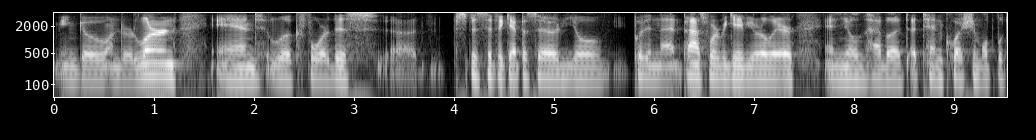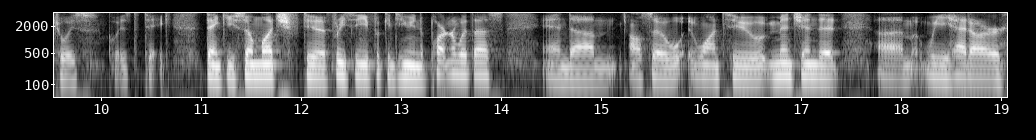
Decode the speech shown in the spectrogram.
You can go under Learn and look for this uh, specific episode. You'll put in that password we gave you earlier, and you'll have a, a 10 question multiple choice quiz to take. Thank you so much to Free CE for continuing to partner with us. And um, also want to mention that um, we had our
